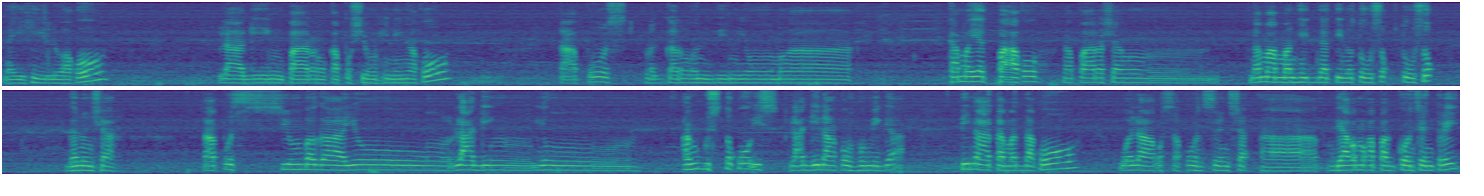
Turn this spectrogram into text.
nahihilo ako, laging parang kapos yung hininga ko, tapos nagkaroon din yung mga kamay at pa ako na para siyang namamanhid na tinutusok-tusok. Ganun siya. Tapos yung baga yung laging yung ang gusto ko is lagi lang akong humiga. Tinatamad ako, wala ako sa concentrate, ah, hindi ako makapag-concentrate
